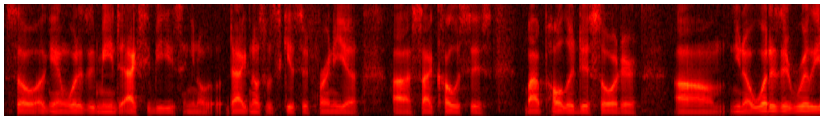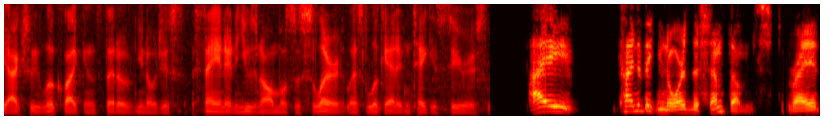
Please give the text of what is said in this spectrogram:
So again, what does it mean to actually be you know diagnosed with schizophrenia, uh, psychosis, bipolar disorder? Um, you know, what does it really actually look like instead of you know just saying it and using it almost a slur? Let's look at it and take it seriously. I kind of ignored the symptoms, right?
